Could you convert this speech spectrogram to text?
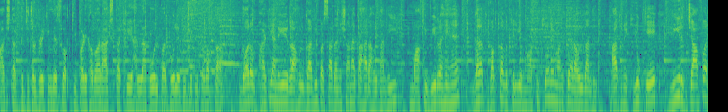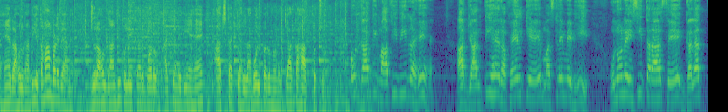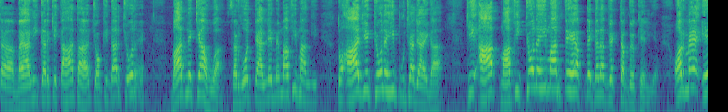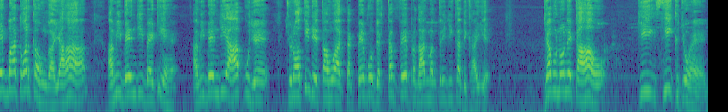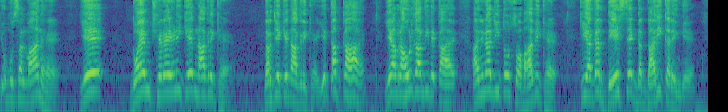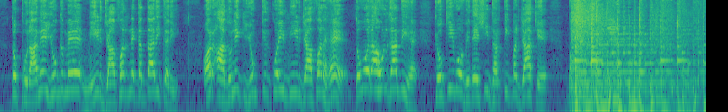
आज तक digital breaking में इस वक्त की बड़ी खबर। आज तक के हल्ला बोल पर बोले बीजेपी प्रवक्ता गौरव भाटिया ने राहुल गांधी पर साधा निशाना कहा। राहुल गांधी माफ़ी वीर रहे हैं। गलत वक्तव्य के लिए माफ़ी क्यों नहीं मांगते हैं राहुल गांधी? आधुनिक युग के मीर जाफ़र हैं राहुल गांधी। ये तमाम बड़े बयान हैं जो राहुल गांधी को लेकर गौरव भाटिया ने दिए हैं। आज तक के हल्ला बोल पर उन्होंने क्या कहा, आप खुद सुनिए राहुल गांधी माफ़ी वीर रहे हैं। आप जानती हैं रफेल के मसले में भी उन्होंने इसी तरह से गलत बयानी करके कहा था, चौकीदार चोर है। बाद में क्या हुआ? सर्वोच्च न्यायालय में माफ़ी मांगी। तो आज ये क्यों नहीं पूछा जाएगा कि आप माफ़ी क्यों नहीं मानते हैं अपने गलत वक्तव्यों के लिए? और मैं एक बात और कहूँगा, यहाँ अमी बेन जी बैठी हैं। अमी बेन जी, आप मुझे चुनौती देता हूँ आज तक पे, वो वक्तव्य प्रधानमंत्री जी का दिखाइए। जब उन्होंने कहा हो कि सिख जो है, जो मुसलमान है, ये द्वयम श्रेणी के नागरिक है, दर्जे के नागरिक है। ये कब कहा है? ये अब राहुल गांधी ने कहा है। अंजना जी तो स्वाभाविक है कि अगर देश से गद्दारी करेंगे तो पुराने युग में मीर जाफ़र ने गद्दारी करी, और आधुनिक युग के कोई मीर जाफ़र है तो वो राहुल गांधी है, क्योंकि वो विदेशी धरती पर जाके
